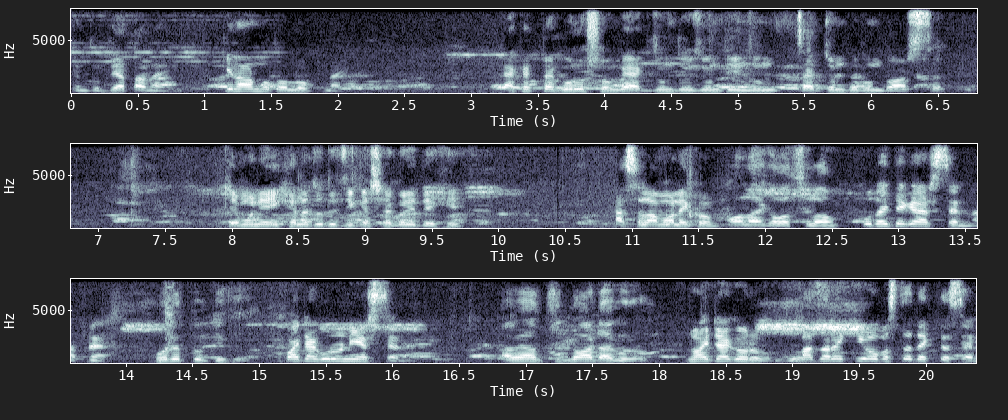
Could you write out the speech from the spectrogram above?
কিন্তু দেতা নাই, কেনার মতো লোক নাই। এক একটা গরুর সঙ্গে একজন, দুইজন, তিনজন, চারজন পর্যন্ত আসছে। তেমনি এইখানে যদি জিজ্ঞাসা করে দেখি আসসালামু আলাইকুম। ওয়ালাইকুম আসসালাম। কোথায় থেকে আসছেন আপনি? ফরিদপুর থেকে। কয়টা গরু নিয়ে আসছেন? আমি হচ্ছে নয়টা গরু। নয়টা গরু। বাজারে কি অবস্থা দেখতেছেন?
